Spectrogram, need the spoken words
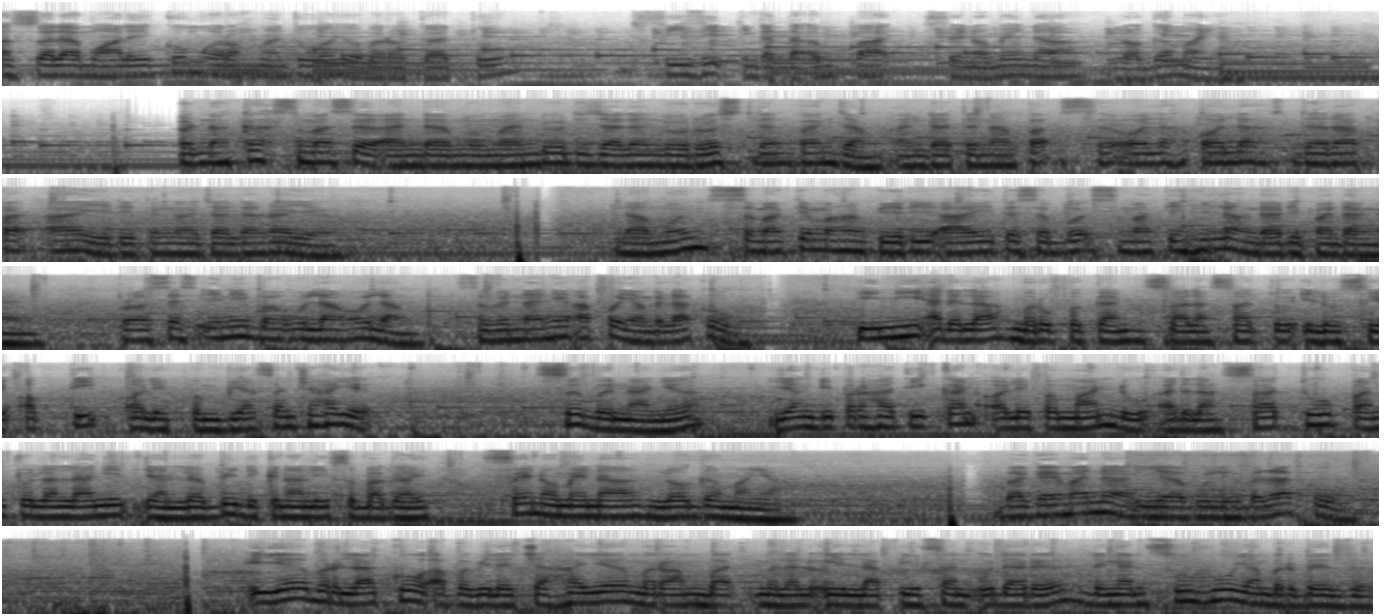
Assalamualaikum warahmatullahi wabarakatuh. Fizik tingkatan 4, fenomena logam maya. Pernahkah semasa anda memandu di jalan lurus dan panjang, anda ternampak seolah-olah derapat air di tengah jalan raya? Namun, semakin menghampiri air tersebut semakin hilang dari pandangan. Proses ini berulang-ulang. Sebenarnya apa yang berlaku? Ini adalah merupakan salah satu ilusi optik oleh pembiasan cahaya. Sebenarnya, yang diperhatikan oleh pemandu adalah satu pantulan langit yang lebih dikenali sebagai fenomena logam maya. Bagaimana ia boleh berlaku? Ia berlaku apabila cahaya merambat melalui lapisan udara dengan suhu yang berbeza.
